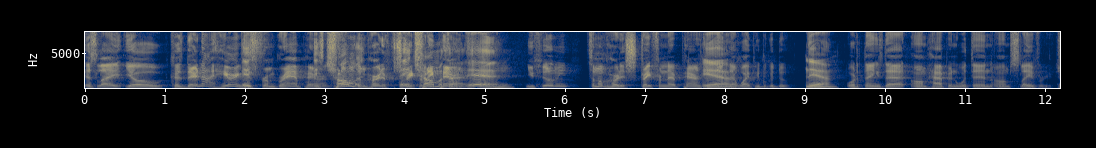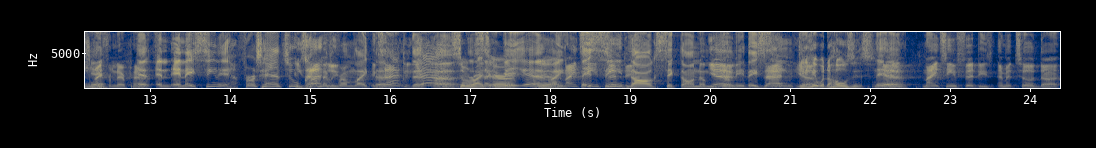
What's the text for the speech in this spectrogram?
It's like, yo, because they're not hearing It's- this from grandparents. it's trauma. Some trauma. of them heard it They straight from their parents. Yeah. You feel me? Some of them heard it straight from their parents. The Yeah. things that white people could do, Yeah. or the things that um happened within um slavery, straight Yeah. from their parents. And, and and they seen it firsthand too, Exactly. coming from like the, Exactly, the yeah. uh, Civil rights era. Yeah, Yeah. like they seen dogs sicked on them. You Yeah, feel me? They exact- seen Get hit with the hoses. yeah. 1950s, Emmett Till died.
